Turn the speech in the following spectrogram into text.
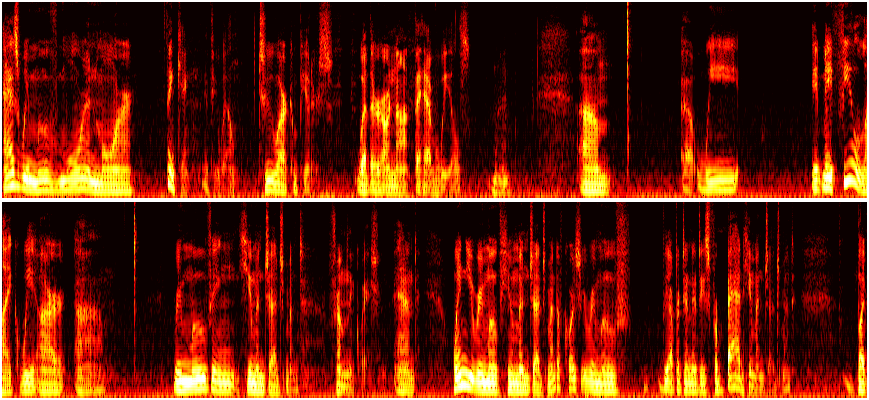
as we move more and more thinking, if you will, to our computers, whether or not they have wheels, mm-hmm. um, uh, we it may feel like we are uh, removing human judgment from the equation and when you remove human judgment, of course, you remove the opportunities for bad human judgment. But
